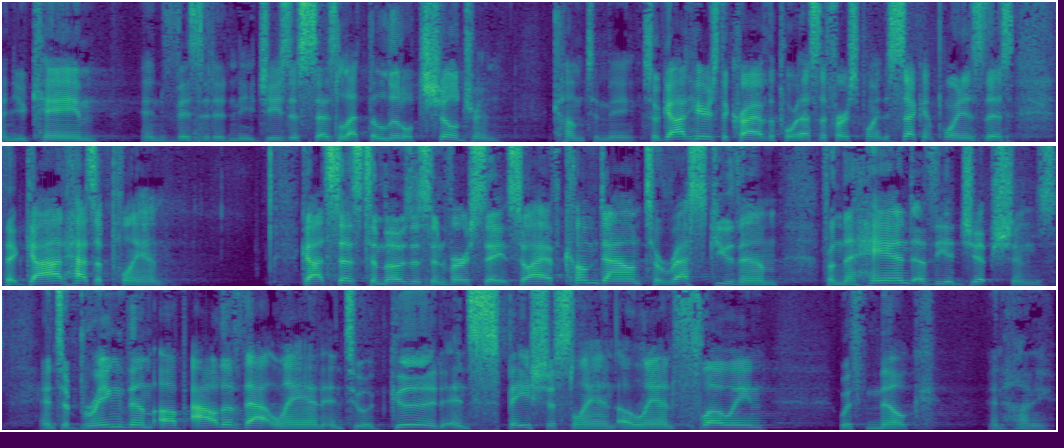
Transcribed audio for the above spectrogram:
and you came and visited me. Jesus says, Let the little children come to me. So God hears the cry of the poor. That's the first point. The second point is this that God has a plan. God says to Moses in verse 8, So I have come down to rescue them from the hand of the Egyptians and to bring them up out of that land into a good and spacious land, a land flowing with milk and honey.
